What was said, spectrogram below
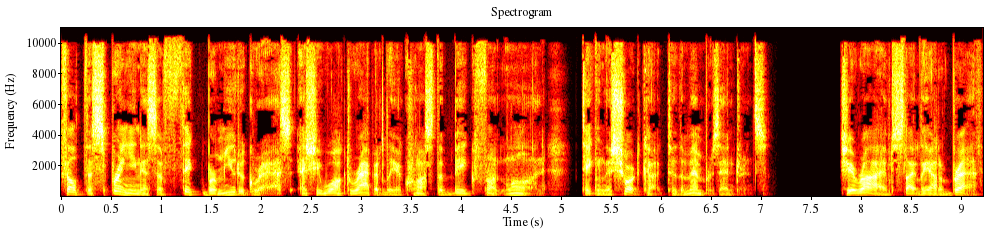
felt the springiness of thick Bermuda grass as she walked rapidly across the big front lawn, taking the shortcut to the members' entrance. She arrived slightly out of breath,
